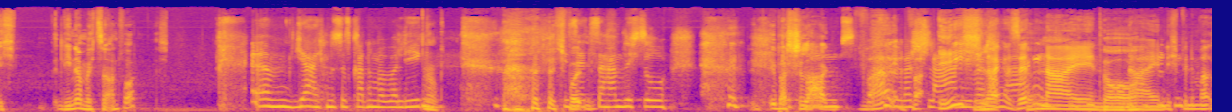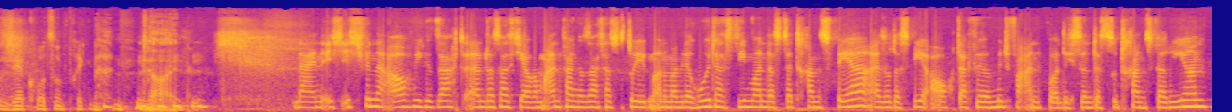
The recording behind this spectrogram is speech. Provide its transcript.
ich, Lina, möchtest du eine Antwort? Ich, Ähm, ja, ich muss jetzt gerade nochmal überlegen. ich Die Sätze haben sich so überschlagen. War, überschlagen. war ich lange überschlagen. Sätze? Nein, Doch. nein, ich bin immer sehr kurz und prägnant. Nein. Nein, ich, ich finde auch, wie gesagt, ähm, das, was ich auch am Anfang gesagt hast, was du eben auch nochmal wiederholt hast, Simon, dass der Transfer, also dass wir auch dafür mitverantwortlich sind, das zu transferieren.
